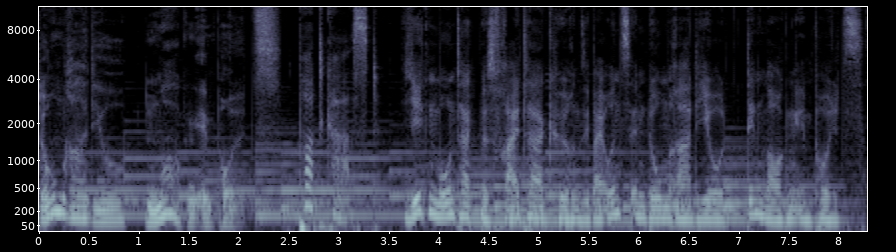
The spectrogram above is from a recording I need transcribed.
Domradio Morgenimpuls. Podcast. Jeden Montag bis Freitag hören Sie bei uns im Domradio den Morgenimpuls.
